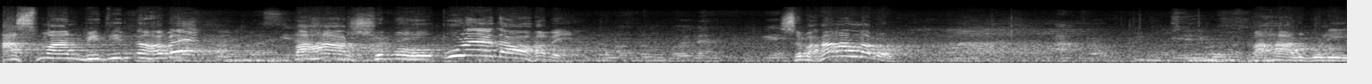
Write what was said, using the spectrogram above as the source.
আসমান বিদীর্ণ হবে পাহাড় সমূহ উড়ে দেওয়া হবে সুবহানাল্লাহ বল। পাহাড়গুলি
